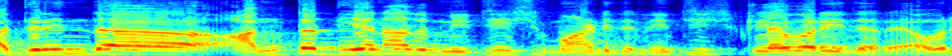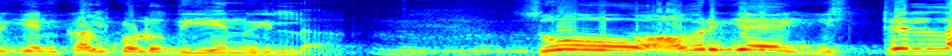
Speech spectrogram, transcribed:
ಅದರಿಂದ ಅಂಥದ್ದು ಏನಾದರೂ ನಿತೀಶ್ ಮಾಡಿದರೆ, ನಿತೀಶ್ ಕ್ಲೆವರ್ ಇದ್ದಾರೆ ಅವ್ರಿಗೇನು ಕಳ್ಕೊಳ್ಳೋದು ಏನೂ ಇಲ್ಲ. ಸೊ ಅವರಿಗೆ ಇಷ್ಟೆಲ್ಲ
